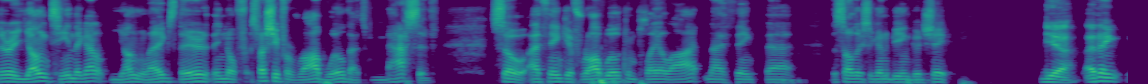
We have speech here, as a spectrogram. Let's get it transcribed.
They're a young team. They got young legs there. They know, especially for Rob Will, that's massive. So I think if Rob Will can play a lot, and I think that the Celtics are going to be in good shape. Yeah, I think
